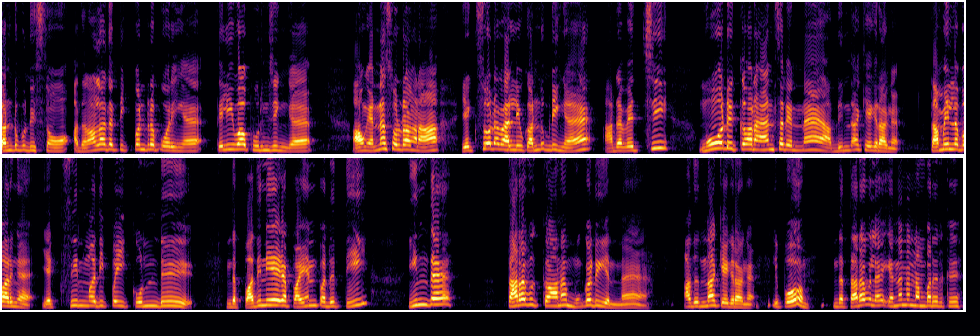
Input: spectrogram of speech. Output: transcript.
கண்டுபிடிச்சோம். அதனால் அதை திக் பண்ணுற போகிறீங்க தெளிவாக புரிஞ்சுங்க. அவங்க என்ன சொல்கிறாங்கன்னா எக்ஸோட வேல்யூ கண்டுபிடிங்க. அதை வச்சு மோடுக்கான ஆன்சர் என்ன அப்படின்னு தான் கேட்குறாங்க தமிழில் பாருங்க. எக்ஸின் மதிப்பை கொண்டு. இந்த பதினேழை பயன்படுத்தி இந்த தரவுக்கான முகடு என்ன? அதுன்னு தான் கேட்குறாங்க இப்போது இந்த தரவில் என்னென்ன நம்பர் இருக்குது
